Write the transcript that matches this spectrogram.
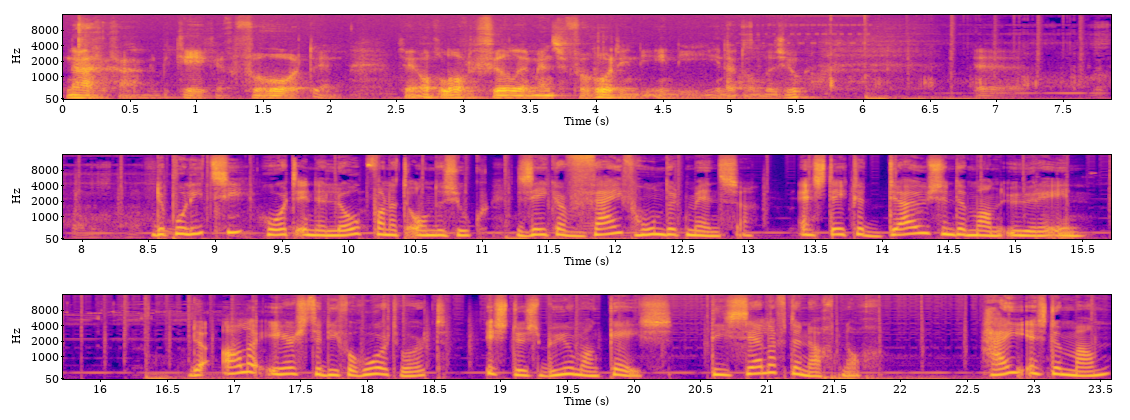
nagegaan, bekeken, verhoord. En er zijn ongelooflijk veel eh, mensen verhoord in, die, in, die, in dat onderzoek. Eh, De politie hoort in de loop van het onderzoek zeker 500 mensen en steekt er duizenden manuren in. De allereerste die verhoord wordt is dus buurman Kees, diezelfde nacht nog. Hij is de man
